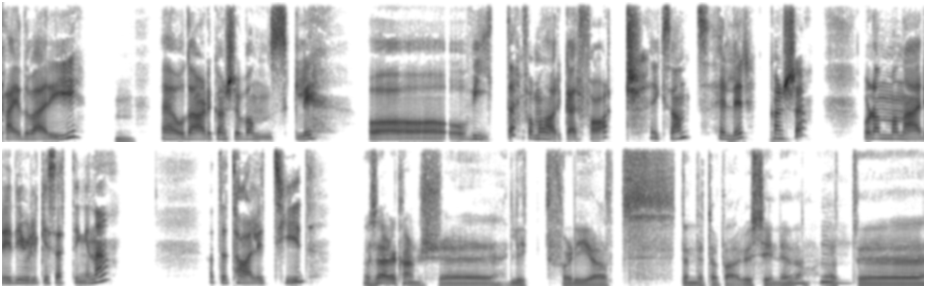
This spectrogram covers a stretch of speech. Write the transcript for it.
pleid å være i. Mm. Eh, og da er det kanskje vanskelig å, å vite, for man har ikke erfart, ikke sant, heller, kanskje, hvordan man er i de ulike settingene. At det tar litt tid. Og så er det kanskje litt fordi at den nettopp er usynlig, da. Mm. At, uh,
